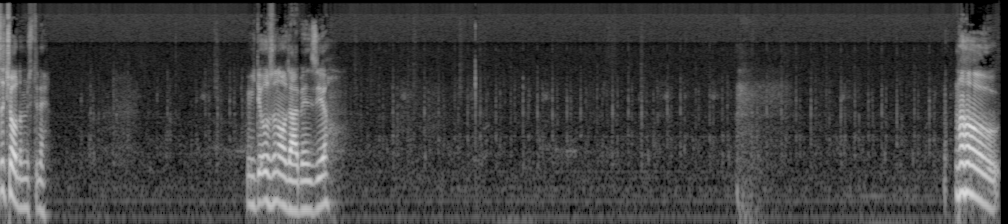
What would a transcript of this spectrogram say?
Sıç oğlum üstüne. Video uzun olacağı benziyor. Oh,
